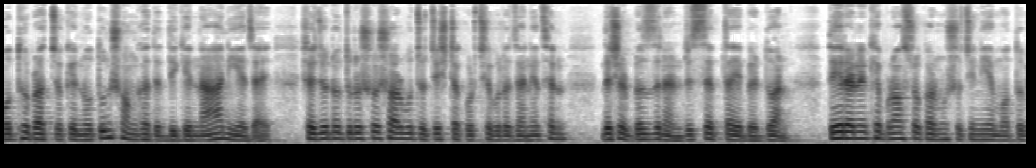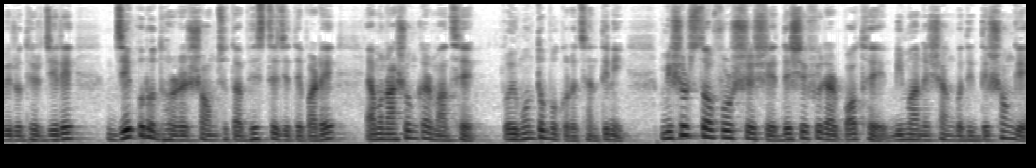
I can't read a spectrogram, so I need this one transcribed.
মধ্যপ্রাচ্যকে নতুন সংঘাতের দিকে না নিয়ে যায়, সেজন্য তুরস্ক সর্বোচ্চ চেষ্টা করছে বলে জানিয়েছেন দেশের প্রেসিডেন্ট রিসেপ তাইব এরদোয়ান। তেহরানের ক্ষেপণাস্ত্র কর্মসূচি নিয়ে মতবিরোধের জেরে যে কোনো ধরনের সমঝোতা ভেস্তে যেতে পারে এমন আশঙ্কার মাঝে ওই মন্তব্য করেছেন তিনি। মিশর সফর শেষে দেশে ফেরার পথে বিমানে সাংবাদিকদের সঙ্গে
